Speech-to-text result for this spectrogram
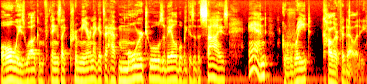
always welcome for things like Premiere, and I get to have more tools available because of the size and great color fidelity.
